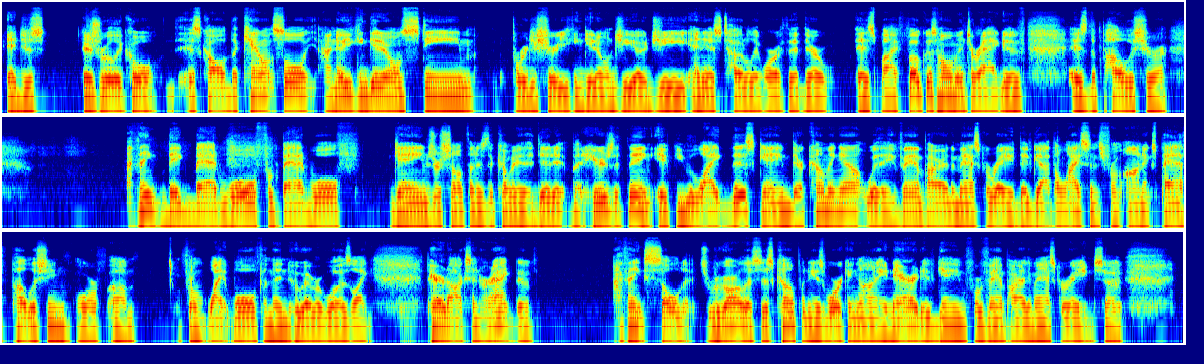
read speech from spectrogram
It just is really cool. It's called The Council. I know you can get it on Steam. Pretty sure you can get it on GOG, and it's totally worth it. There is by Focus Home Interactive, is the publisher. I think Big Bad Wolf or Bad Wolf Games or something is the company that did it. But here's the thing if you like this game, they're coming out with a Vampire the Masquerade. They've got the license from Onyx Path Publishing or um, from White Wolf, and then whoever it was, like Paradox Interactive. I think sold it. Regardless, this company is working on a narrative game for Vampire the Masquerade. So,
